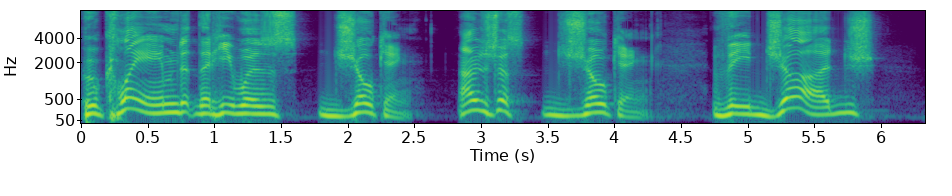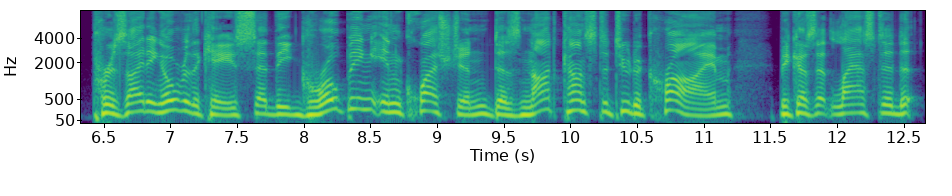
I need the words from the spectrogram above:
who claimed that he was joking. I was just joking. The judge presiding over the case said the groping in question does not constitute a crime because it lasted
